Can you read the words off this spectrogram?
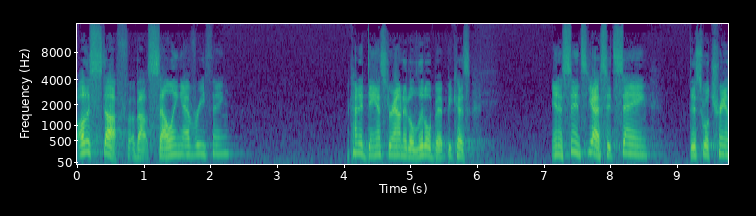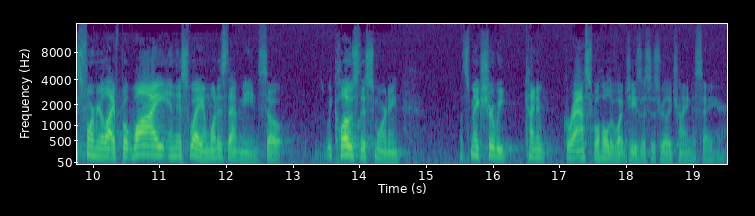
all this stuff about selling everything, I kind of danced around it a little bit because, in a sense, yes, it's saying this will transform your life, but why in this way, and what does that mean? So, we close this morning, let's make sure we kind of grasp a hold of what Jesus is really trying to say here.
